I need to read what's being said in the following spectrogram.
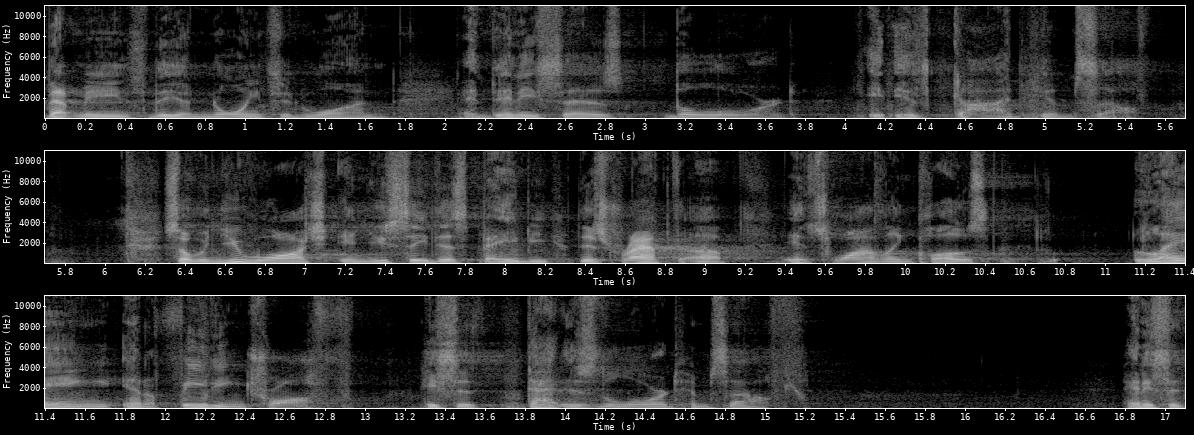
That means the anointed one. And then he says, the Lord. It is God Himself. So when you watch and you see this baby that's wrapped up in swaddling clothes, laying in a feeding trough, he says, that is the Lord Himself. And he said,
